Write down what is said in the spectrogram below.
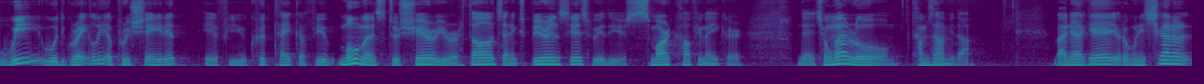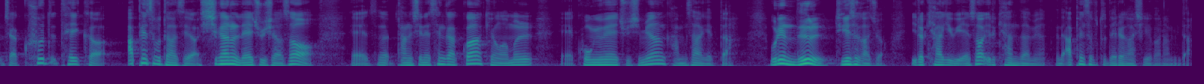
We would greatly appreciate it if you could take a few moments to share your thoughts and experiences with your smart coffee maker. 네, 정말로 감사합니다. 만약에 여러분이 시간을 자 could take a, 앞에서부터 하세요. 시간을 내 주셔서 예, 당신의 생각과 경험을 예, 공유해 주시면 감사하겠다. 우리는 늘 뒤에서 가죠. 이렇게 하기 위해서 이렇게 한다면. 앞에서부터 내려가시기 바랍니다.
